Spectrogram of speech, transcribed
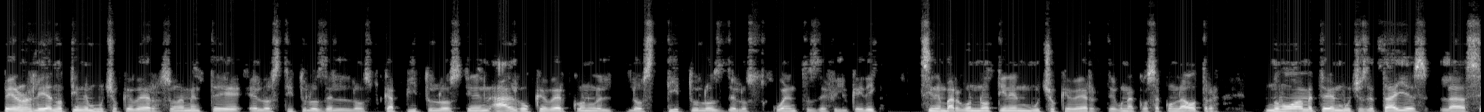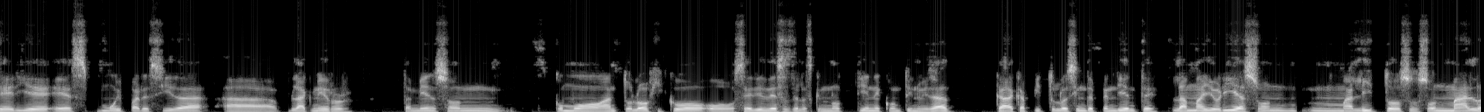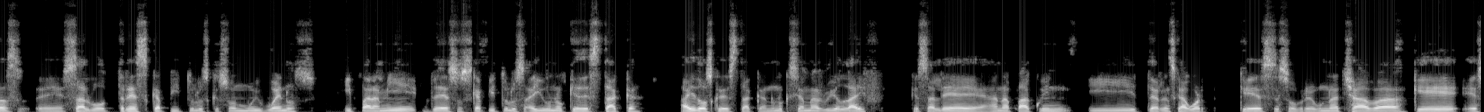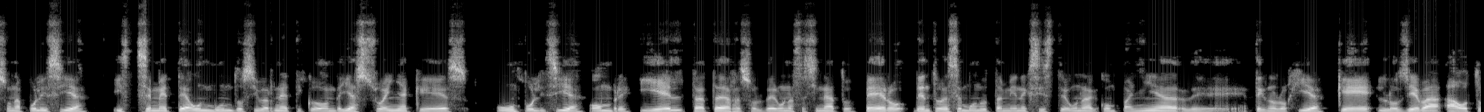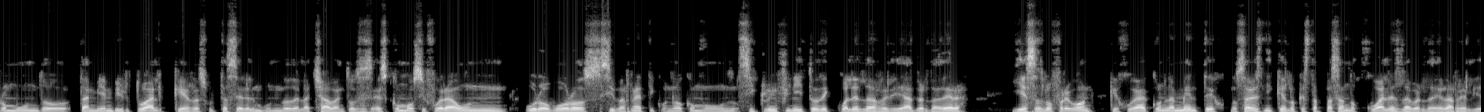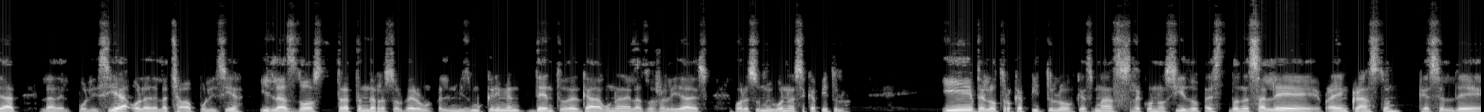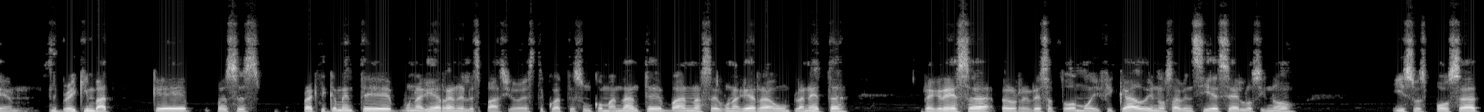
pero en realidad no tiene mucho que ver, solamente eh, los títulos de los capítulos tienen algo que ver con los títulos de los cuentos de Philip K. Dick sin embargo no tienen mucho que ver de una cosa con la otra. No me voy a meter en muchos detalles, la serie es muy parecida a Black Mirror, también son como antológico o serie de esas de las que no tiene continuidad. Cada capítulo es independiente. La mayoría son malitos o son malos, eh, salvo tres capítulos que son muy buenos. Y para mí, de esos capítulos hay uno que destaca. Hay dos que destacan. Uno que se llama Real Life, que sale Anna Paquin y Terrence Howard, que es sobre una chava que es una policía y se mete a un mundo cibernético donde ella sueña que es un policía, hombre, y él trata de resolver un asesinato, pero dentro de ese mundo también existe una compañía de tecnología que los lleva a otro mundo también virtual, que resulta ser el mundo de la chava. Entonces es como si fuera un uroboros cibernético, ¿no? Como un ciclo infinito de cuál es la realidad verdadera. Y eso es lo fregón, que juega con la mente, no sabes ni qué es lo que está pasando, cuál es la verdadera realidad, la del policía o la de la chava policía. Y las dos tratan de resolver el mismo crimen dentro de cada una de las dos realidades. Por eso es muy bueno ese capítulo. Y el otro capítulo que es más reconocido es donde sale Brian Cranston, que es el de Breaking Bad, que pues es prácticamente una guerra en el espacio. Este cuate es un comandante, van a hacer una guerra a un planeta, regresa, pero regresa todo modificado y no saben si es él o si no. Y su esposa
